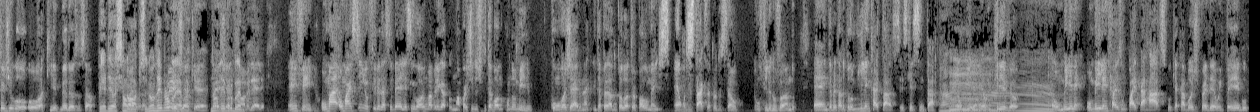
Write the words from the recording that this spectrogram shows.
Perdi o, o, aqui, meu Deus do céu. Perdeu a sinopse, não tem problema. Perdi aqui, perdi não tem problema. O nome dele. Enfim, o, Mar, o Marcinho, o filho da Cibele, se envolve numa briga, uma partida de futebol no condomínio com o Rogério, né? Interpretado pelo ator Paulo Mendes. É um destaque da produção o filho do Vando, é interpretado pelo Milen Cartaz. Esqueci, tá? Ah. É o Milen, é o incrível. É, o, Milen, o Milen faz um pai carrasco que acabou de perder o emprego,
